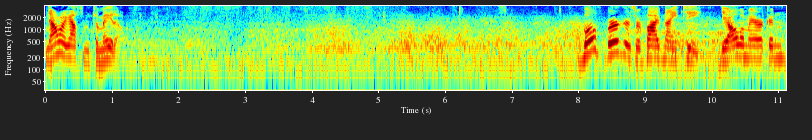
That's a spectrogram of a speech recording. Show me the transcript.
Now I got some tomato. Both burgers are $5.19. The All-American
